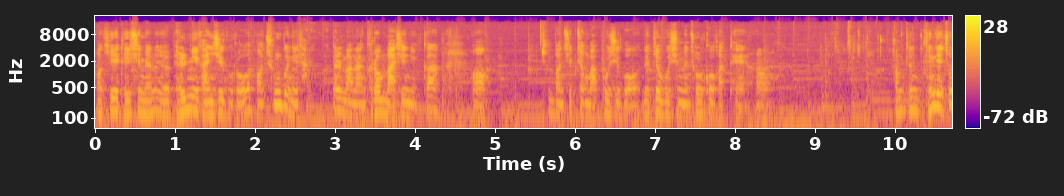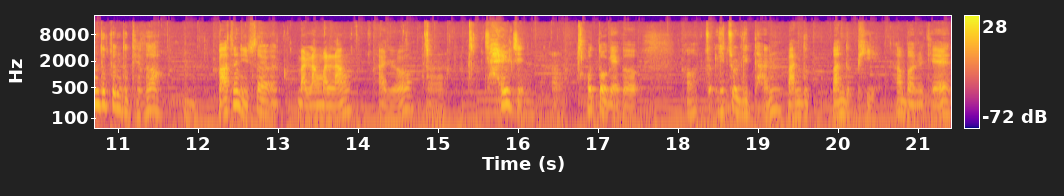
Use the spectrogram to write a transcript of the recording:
어, 기회 되시면은 요 별미 간식으로 어, 충분히 사랑받을 만한 그런 맛이니까 어, 한번 직접 맛보시고 느껴보시면 좋을 것 같아. 어. 아무튼 굉장히 쫀득쫀득해서 음, 맛은 있어요. 말랑말랑 아주 어, 찰진 어, 호떡의 그 어, 쫄깃쫄깃한 만두 만두피 한번 이렇게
